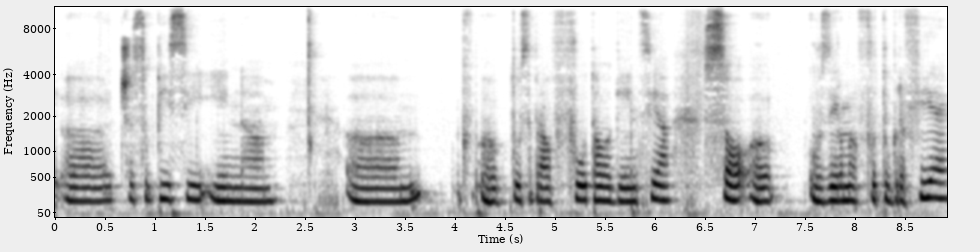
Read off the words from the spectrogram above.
uh, časopisi in um, um, to se pravi fotoagencija so uh, oziroma fotografije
